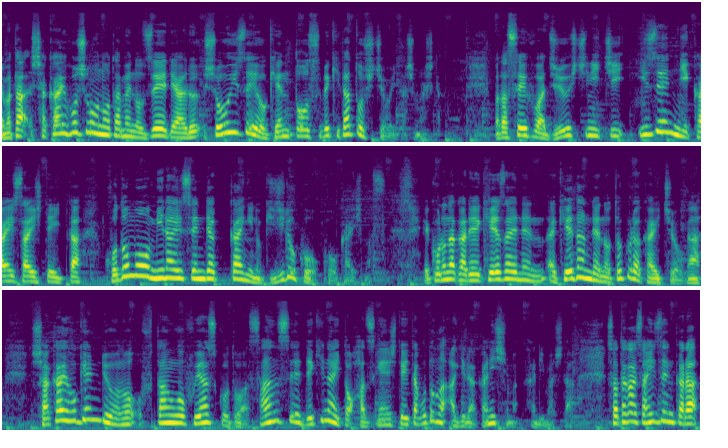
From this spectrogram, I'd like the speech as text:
また社会保障のための税である消費税を検討すべきだと主張いたしました。また政府は17日以前に開催していた子ども未来戦略会議の議事録を公開します。この中で経済連経団連の徳倉会長が社会保険料の負担を増やすことは賛成できないと発言していたことが明らかにしまなりましたさあ高橋さん以前から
